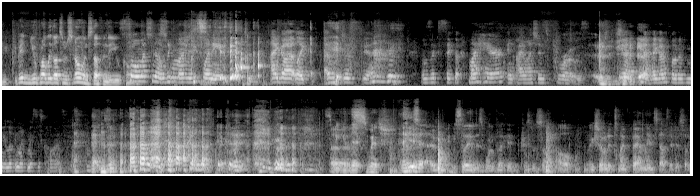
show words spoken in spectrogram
You, you probably got some snow and stuff in the Yukon. So much snow. It was like minus 20. I got like, I was just, yeah. I was like sick. Though. My hair and eyelashes froze. Yeah, yeah. I got a photo of me looking like Mrs. Claus. Speaking Uh, of it, swish. yeah, I've been playing this one fucking Christmas song, all like showing it to my family and stuff. They're just like,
